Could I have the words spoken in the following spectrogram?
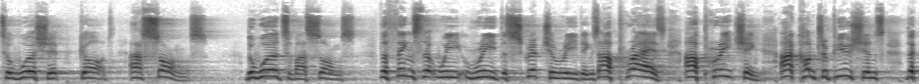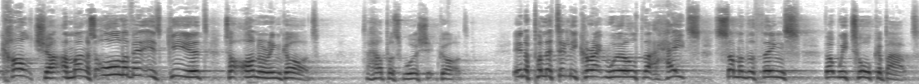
to worship God. Our songs, the words of our songs, the things that we read, the scripture readings, our prayers, our preaching, our contributions, the culture among us, all of it is geared to honoring God, to help us worship God. In a politically correct world that hates some of the things that we talk about,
